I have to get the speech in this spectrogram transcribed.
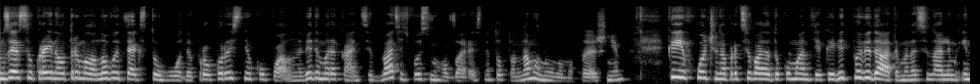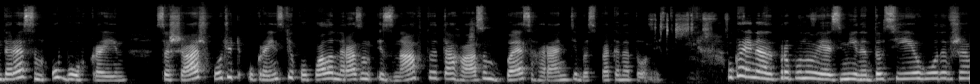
МЗС України отримала новий текст угоди про корисні копалини від американців 28 березня, тобто на минулому тижні. Київ хоче напрацювати документ, який відповідатиме національним інтересам обох країн. США ж хочуть українські копалини разом із нафтою та газом без гарантій безпеки натомість. Україна пропонує зміни до цієї угоди, вже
